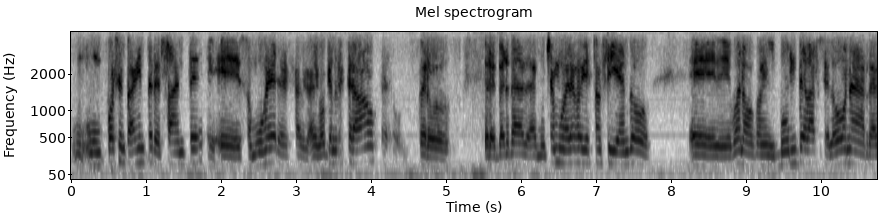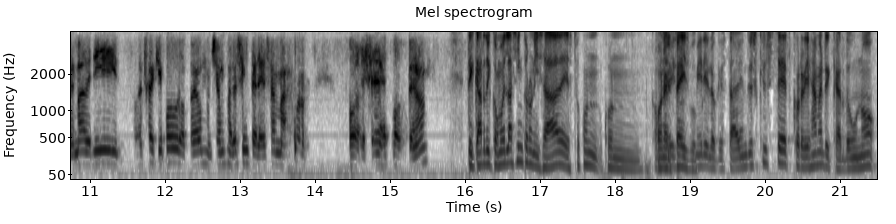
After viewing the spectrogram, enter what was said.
un, un porcentaje interesante eh, eh, son mujeres, al- algo que no esperábamos, pero, pero, pero es verdad, hay muchas mujeres hoy están siguiendo, eh, bueno, con el boom de Barcelona, Real Madrid, todos estos equipos europeos, muchas mujeres se interesan más por, por ese deporte, ¿no? Ricardo, ¿y cómo es la sincronizada de esto con, con, con el Facebook? Mire, lo que está viendo es que usted, corríjame Ricardo, uno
